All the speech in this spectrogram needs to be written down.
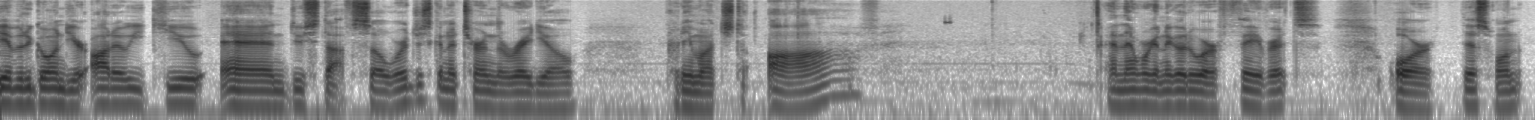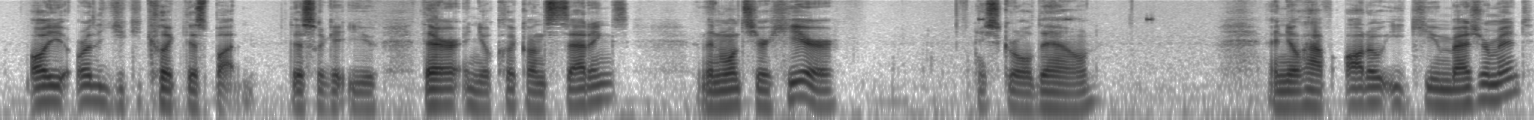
be able to go into your auto EQ and do stuff. So we're just going to turn the radio pretty much to off. And then we're going to go to our favorites or this one. Or you, or you can click this button. This will get you there and you'll click on settings. And then once you're here, you scroll down and you'll have auto EQ measurement.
